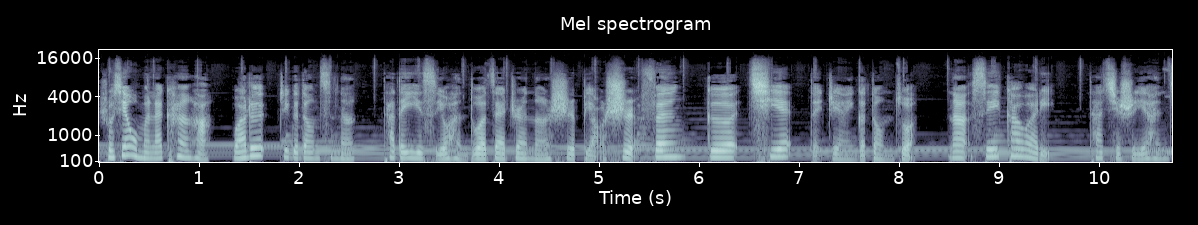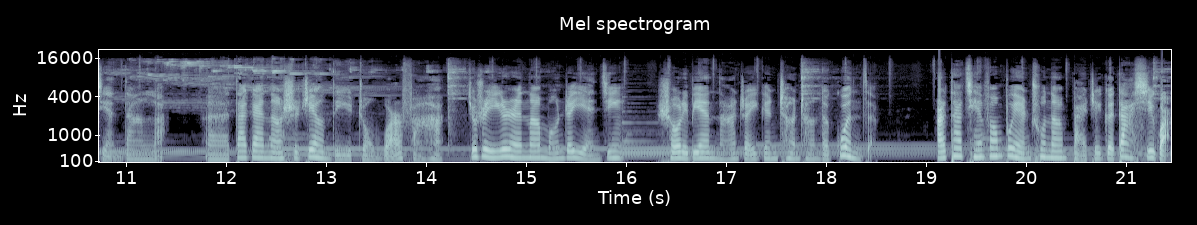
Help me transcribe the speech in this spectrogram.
首先我们来看哈，瓦鲁这个动词呢，它的意思有很多，在这呢是表示分割切的这样一个动作。那西卡瓦里它其实也很简单了，呃，大概呢是这样的一种玩法哈，就是一个人呢蒙着眼睛。 手里边拿着一根长长的棍子，而他前方不远处呢摆着一个大西瓜，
